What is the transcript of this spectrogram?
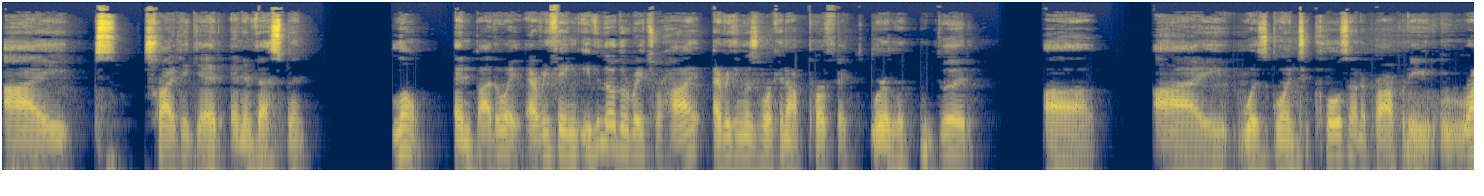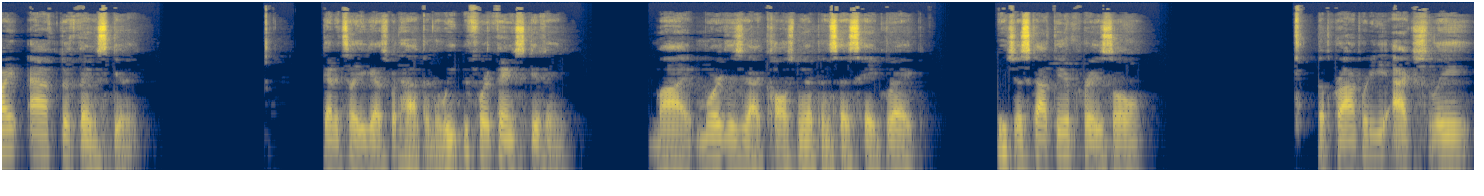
I tried to get an investment loan. And by the way, everything, even though the rates were high, everything was working out perfect. We are looking good. Uh, I was going to close on the property right after Thanksgiving. Got to tell you guys what happened. The week before Thanksgiving, my mortgage guy calls me up and says, Hey, Greg, we just got the appraisal. The property actually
